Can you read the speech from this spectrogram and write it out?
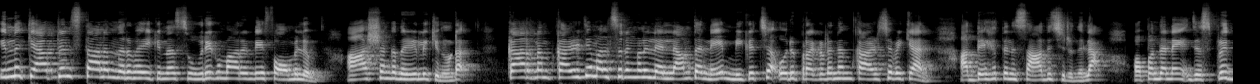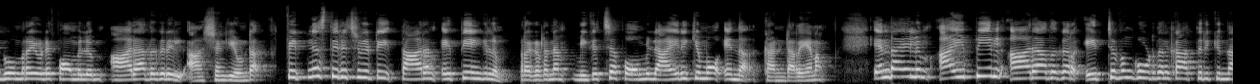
ഇന്ന് ക്യാപ്റ്റൻ സ്ഥാനം നിർവഹിക്കുന്ന സൂര്യകുമാറിന്റെ ഫോമിലും ആശങ്ക നിഴലിക്കുന്നുണ്ട് കാരണം കഴിഞ്ഞ മത്സരങ്ങളിലെല്ലാം തന്നെ മികച്ച ഒരു പ്രകടനം കാഴ്ചവെക്കാൻ അദ്ദേഹത്തിന് സാധിച്ചിരുന്നില്ല. ഒപ്പം തന്നെ ജസ്പ്രീത് ബുംറയുടെ ഫോമിലും ആരാധകരിൽ ആശങ്കയുണ്ട്. ഫിറ്റ്നസ് തിരിച്ചു കിട്ടി താരം എത്തിയെങ്കിലും പ്രകടനം മികച്ച ഫോമിലായിരിക്കുമോ എന്ന് കണ്ടറിയണം. എന്തായാലും ഐ ആരാധകർ ഏറ്റവും കൂടുതൽ കാത്തിരിക്കുന്ന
